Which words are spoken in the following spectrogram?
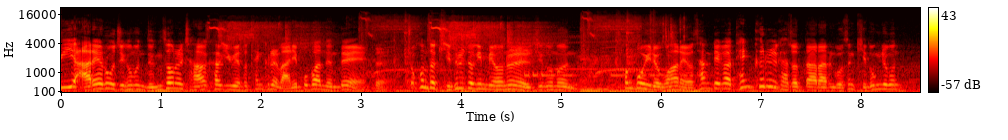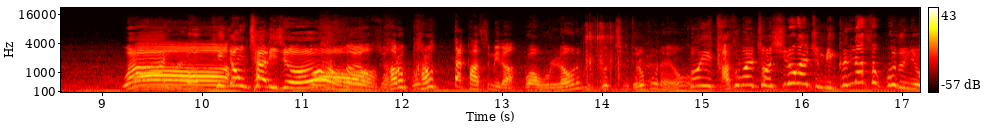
위 아래로 지금은 능선을 장악하기 위해서 탱크를 많이 뽑았는데 네. 조금 더 기술적인 면을 지금은 선보이려고 하네요. 상대가 탱크를 가졌다라는 것은 기동력은 와, 와. 이거 럭키 정찰이죠. 봤어요. 야, 바로 뭐- 바로 딱 봤습니다. 와 올라오는 거 이거 제대로 보네요. 거의 다소발처럼 실어갈 준비 끝났었거든요.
